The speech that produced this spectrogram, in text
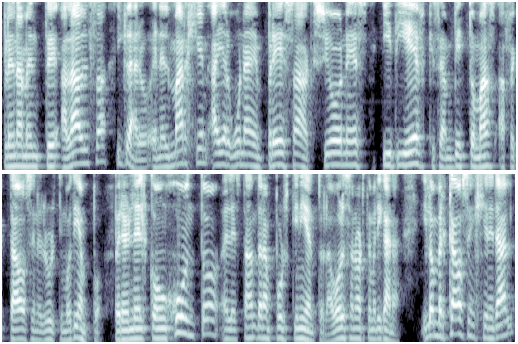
plenamente al alza. Y claro, en el margen hay algunas empresas, acciones, ETF que se han visto más afectados en el último tiempo. Pero en el conjunto, el Standard Poor's 500, la bolsa norteamericana y los mercados en general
